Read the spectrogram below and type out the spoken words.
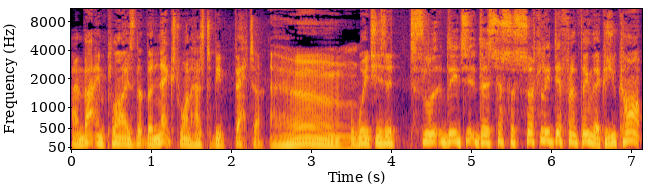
and that implies that the next one has to be better, oh. which is a there's just a subtly different thing there because you can't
